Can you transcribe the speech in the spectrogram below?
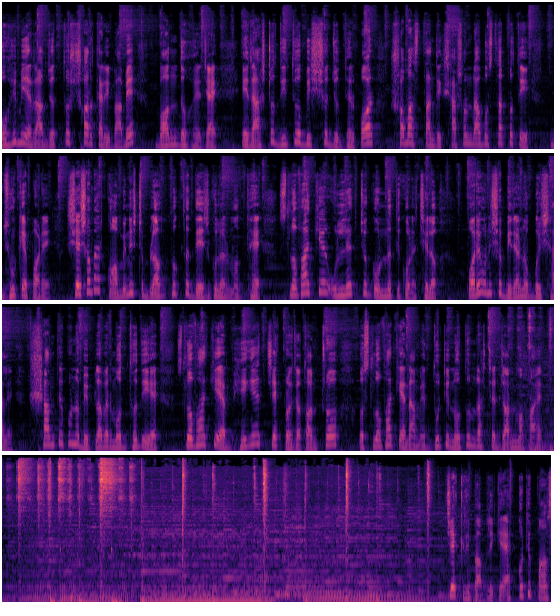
বহিমিয়ার রাজত্ব সরকারিভাবে বন্ধ হয়ে যায়। এই রাষ্ট্র দ্বিতীয় বিশ্বযুদ্ধের পর সমাজতান্ত্রিক শাসন ব্যবস্থার প্রতি ঝুঁকে পড়ে। সে সময়ের কমিউনিস্ট ব্লকভুক্ত দেশগুলোর মধ্যে স্লোভাকিয়ার উল্লেখযোগ্য উন্নতি করেছিল। পরে উনিশশো বিরানব্বই সালে শান্তিপূর্ণ বিপ্লবের মধ্য দিয়ে স্লোভাকিয়া ভেঙে চেক প্রজাতন্ত্র ও স্লোভাকিয়া নামে দুটি নতুন রাষ্ট্রের জন্ম হয়। চেক রিপাবলিকে এক কোটি পাঁচ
